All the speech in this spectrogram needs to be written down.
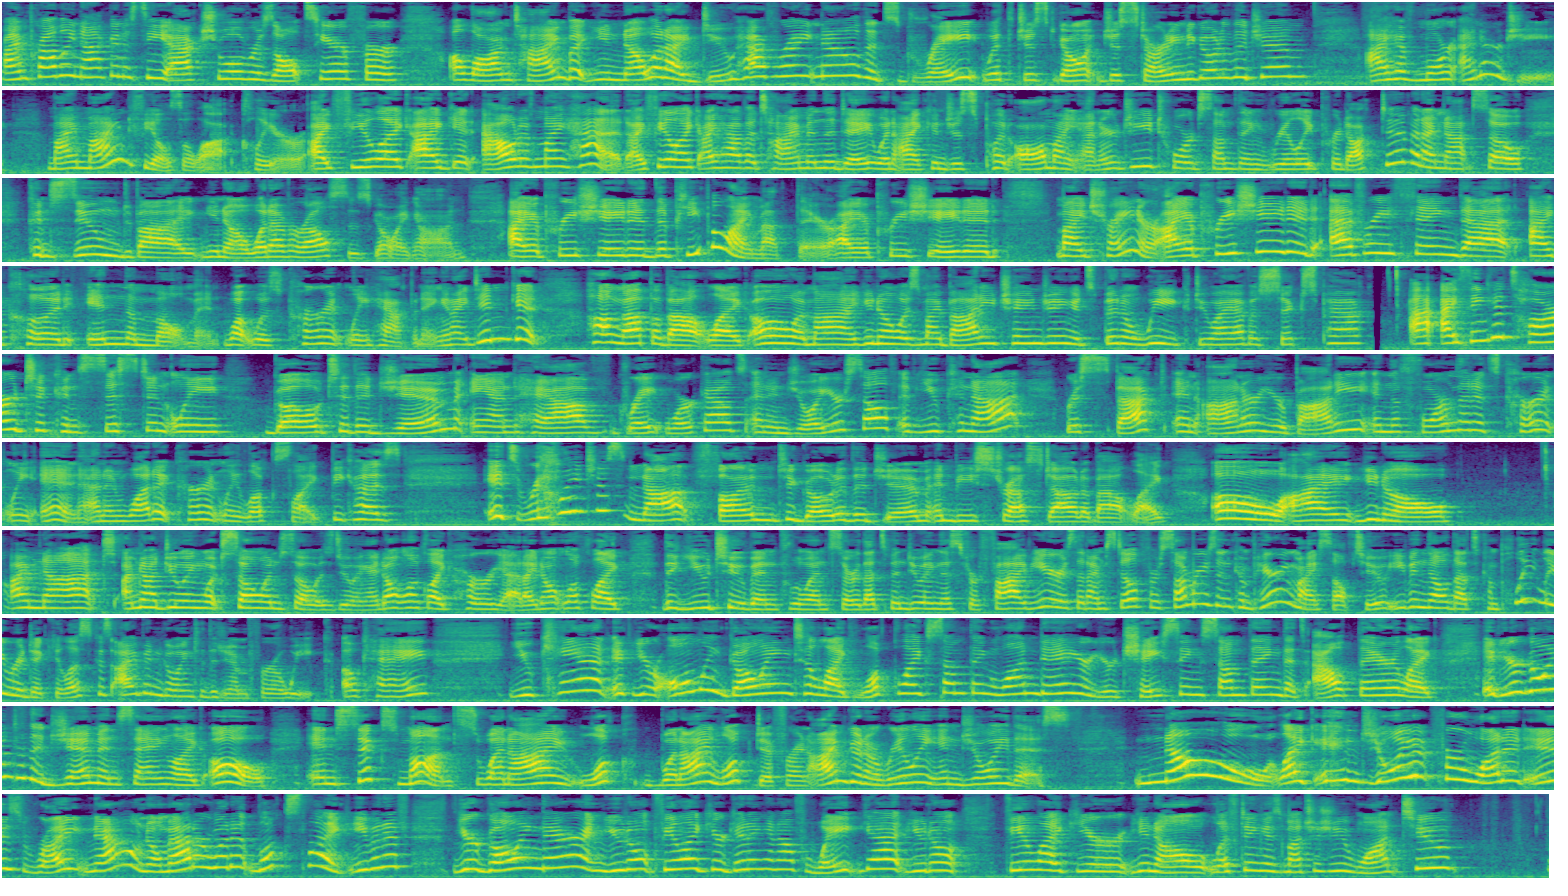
I'm probably not going to see actual results here for a long time, but you know what I do have right now that's great with just going just starting to go to the gym? I have more energy. My mind feels a lot clearer. I feel like I get out of my head. I feel like I have a time in the day when I can just put all my energy towards something really productive and I'm not so consumed by, you know, whatever else is going on. I appreciated the people I met there. I appreciated my trainer. I appreciated everything that I could in the moment, what was currently happening. And I didn't get hung up about, like, oh, am I, you know, is my body changing? It's been a week. Do I have a six pack? I, I think it's hard to consistently go to the gym and have great workouts and enjoy yourself if you cannot respect and honor your body in the form that it's currently in and in what it currently looks like because it's really just not fun to go to the gym and be stressed out about like oh i you know I'm not I'm not doing what so and so is doing. I don't look like her yet. I don't look like the YouTube influencer that's been doing this for 5 years that I'm still for some reason comparing myself to even though that's completely ridiculous cuz I've been going to the gym for a week. Okay? You can't if you're only going to like look like something one day or you're chasing something that's out there like if you're going to the gym and saying like oh in 6 months when I look when I look different I'm going to really enjoy this no, like enjoy it for what it is right now, no matter what it looks like. Even if you're going there and you don't feel like you're getting enough weight yet, you don't feel like you're, you know, lifting as much as you want to,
